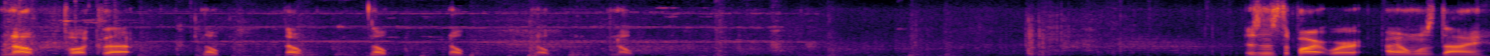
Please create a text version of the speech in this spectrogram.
Nope, fuck that. Nope, nope, nope, nope, nope, nope. Isn't this the part where I almost die?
